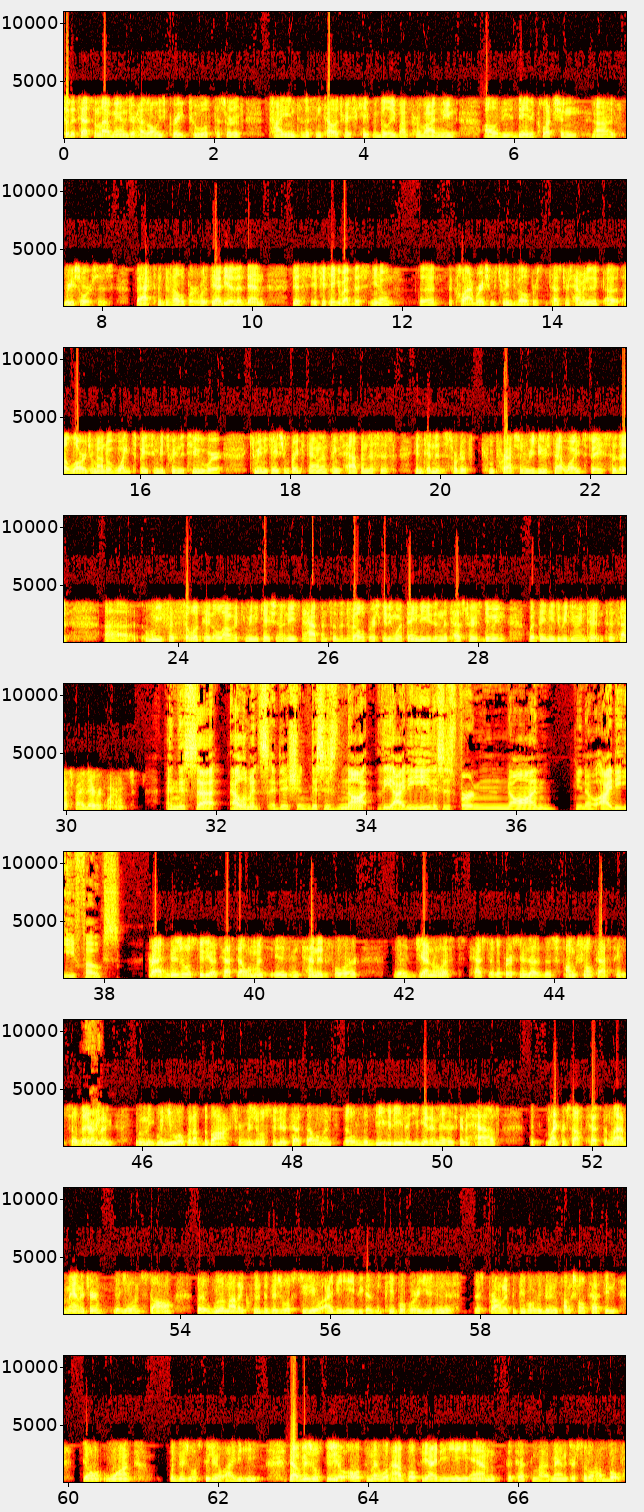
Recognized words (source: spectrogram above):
So the test and lab manager has all these great tools to sort of tie into this IntelliTrace capability by providing all of these data collection uh, resources back to the developer with the idea that then this, if you think about this, you know, the, the collaboration between developers and testers having a, a, large amount of white space in between the two where communication breaks down and things happen. This is intended to sort of compress and reduce that white space so that uh, we facilitate a lot of the communication that needs to happen so the developer is getting what they need and the tester is doing what they need to be doing to, to satisfy their requirements. And this uh, Elements edition, this is not the IDE. This is for non, you know, IDE folks. Right. Visual Studio Test Elements is intended for the generalist tester, the person who does this functional testing. So they're Right. going to, when, when you open up the box for Visual Studio Test Elements, the DVD that you get in there is going to have the Microsoft Test and Lab Manager that you'll install, but it will not include the Visual Studio IDE because the people who are using this, this product, the people who are doing functional testing, don't want the Visual Studio IDE. Now, Visual Studio Ultimate will have both the IDE and the Test and Lab Manager, so it'll have both.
